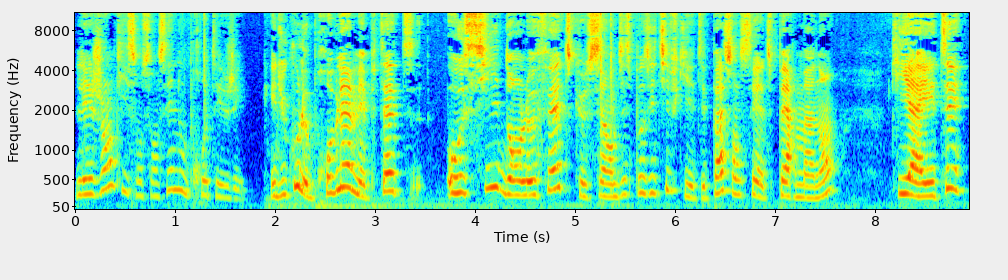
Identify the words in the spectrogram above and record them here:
les gens qui sont censés nous protéger? Et du coup, le problème est peut-être aussi dans le fait que c'est un dispositif qui n'était pas censé être permanent, qui a été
